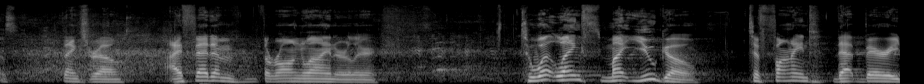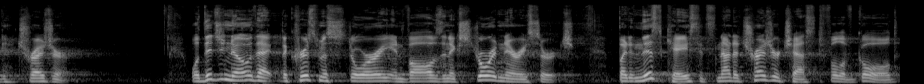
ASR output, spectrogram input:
Was, thanks, Ro. I fed him the wrong line earlier. To what lengths might you go to find that buried treasure? Well, did you know that the Christmas story involves an extraordinary search? But in this case, it's not a treasure chest full of gold,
